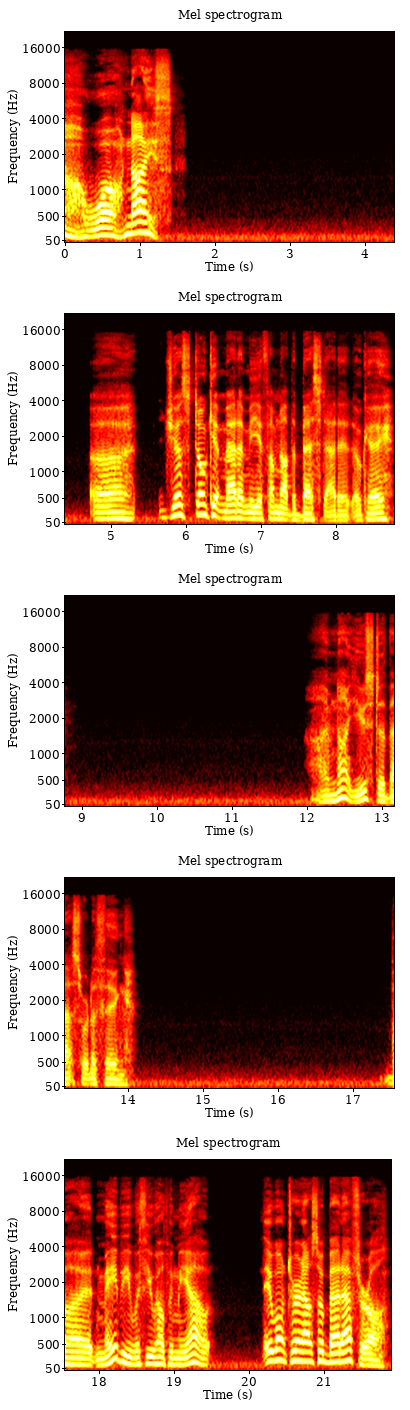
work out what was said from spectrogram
Oh, whoa, nice! Uh, just don't get mad at me if I'm not the best at it, okay? I'm not used to that sort of thing. But maybe with you helping me out, it won't turn out so bad after all.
